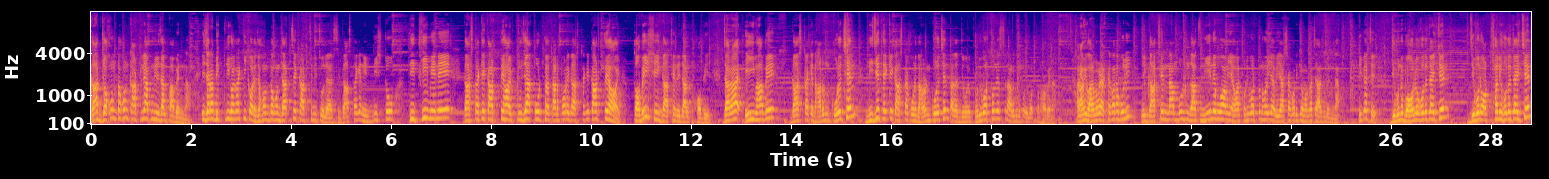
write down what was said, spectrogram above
গাছ যখন তখন কাটলে আপনি রেজাল্ট পাবেন না। এই যারা বিক্রিকর্তা কী করে? যখন তখন যাচ্ছে, কাটছে, নিয়ে চলে আসছে। গাছটাকে নির্দিষ্ট তিথি মেনে গাছটাকে কাটতে হয়, পূজা করতে হয়, তারপরে গাছটাকে কাটতে হয়, তবেই সেই গাছের রেজাল্ট হবে। যারা এইভাবে গাছটাকে ধারণ করেছেন, নিজে থেকে কাজটা করে ধারণ করেছেন, তাদের জীবনে পরিবর্তন এসছে, না কোনো পরিবর্তন হবে না। আর আমি বারবার একটা কথা বলি, এই গাছের নাম বলুন, গাছ নিয়ে নেব আমি, আমার পরিবর্তন হয়ে যাবে আশা করি কেউ আমার কাছে আসবেন না। ঠিক আছে? জীবনে বড়লোক হতে চাইছেন, জীবনে অর্থশালী হতে চাইছেন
